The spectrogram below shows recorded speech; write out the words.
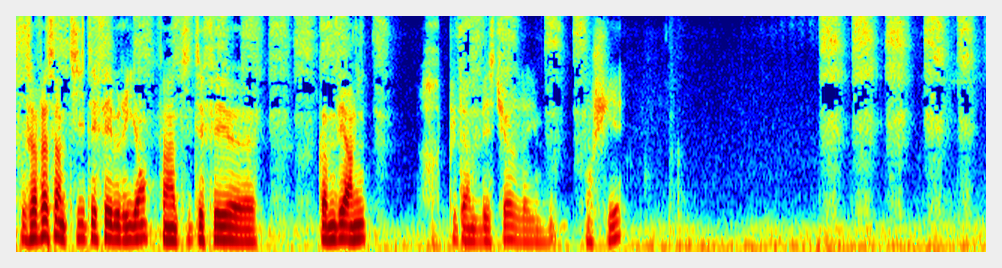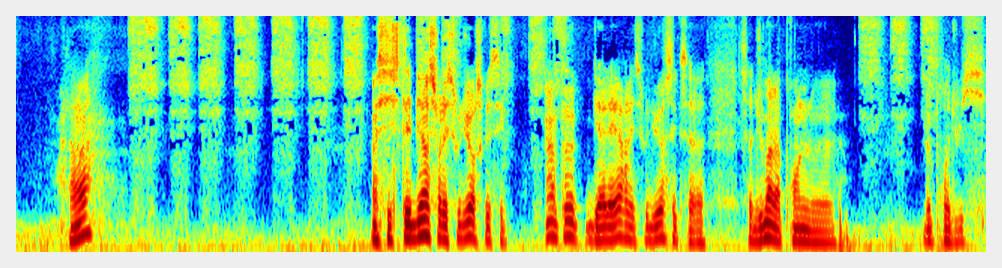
Faut que ça fasse un petit effet brillant, enfin un petit effet comme vernis. Oh, putain de bestiole, là ils m'ont chier. Voilà. Insistez bien sur les soudures parce que c'est un peu galère les soudures, c'est que ça, ça, a du mal à prendre le, le produit.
